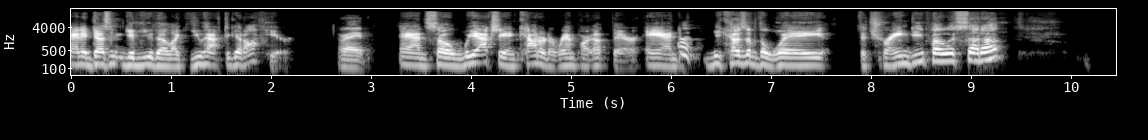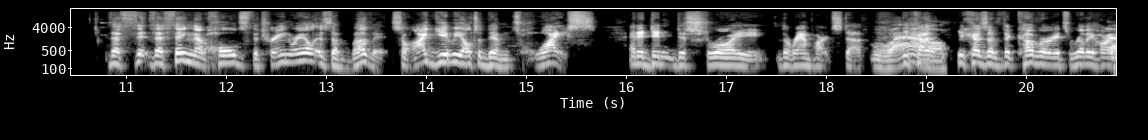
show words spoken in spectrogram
and it doesn't give you the like you have to get off here. Right. And so we actually encountered a rampart up there. And because of the way the train depot is set up, the th- the thing that holds the train rail is above it. So I gibby ulted them twice and it didn't destroy the rampart stuff. Because, Wow. because of the cover, it's really hard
